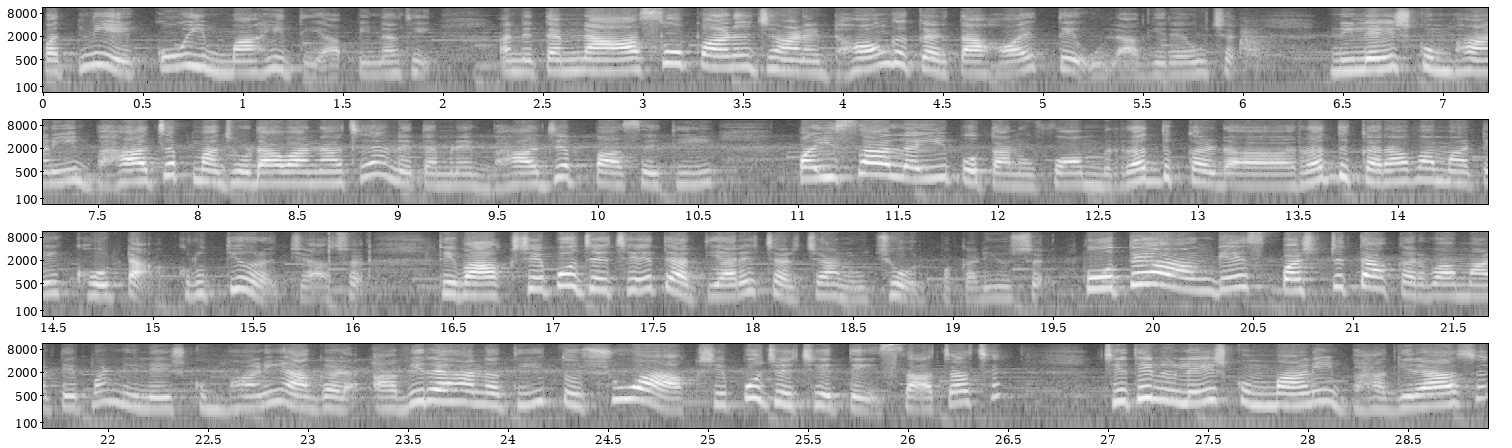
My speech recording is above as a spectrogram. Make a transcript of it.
પત્નીએ કોઈ માહિતી આપી નથી અને તેમના આંસુ પણ જાણે ઢોંગ કરતા હોય તેવું લાગી રહ્યું છે. નિલેશ કુંભાણી ભાજપમાં જોડાવાના છે અને તેમણે ભાજપ પાસેથી પૈસા લઈ પોતાનું ફોર્મ રદ રદ કરાવવા માટે ખોટા કૃત્યો રચ્યા છે. તેવા આક્ષેપો જે છે તે અત્યારે ચર્ચાનું જોર પકડ્યું છે. પોતે આ અંગે સ્પષ્ટતા કરવા માટે પણ નિલેશ કુંભાણી આગળ આવી રહ્યા નથી. તો શું આ આક્ષેપો જે છે તે સાચા છે? જેથી નિલેશ કુંભાણી ભાગી રહ્યા છે.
